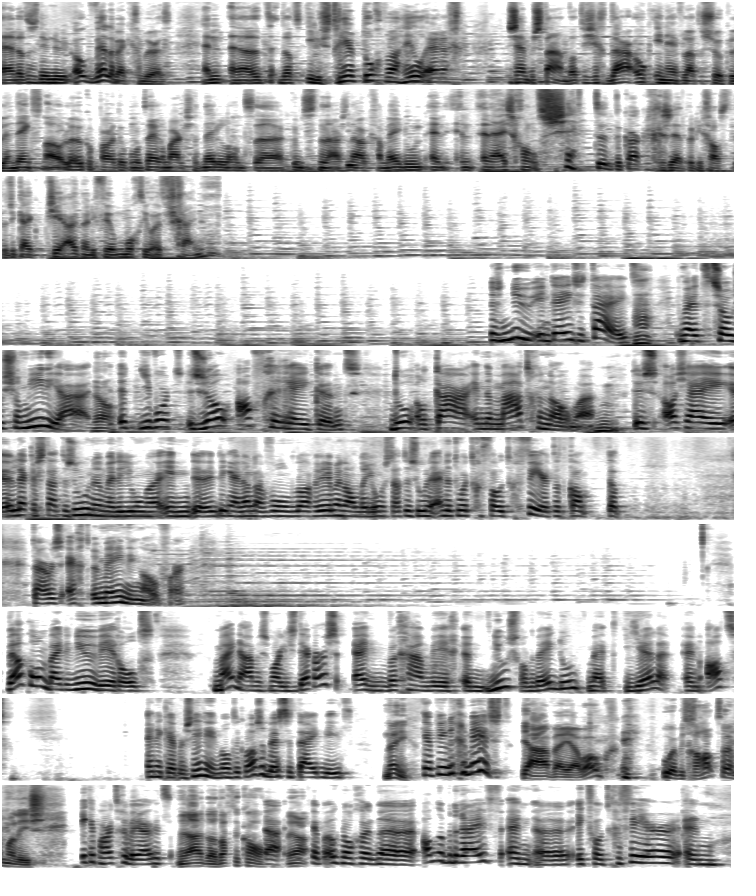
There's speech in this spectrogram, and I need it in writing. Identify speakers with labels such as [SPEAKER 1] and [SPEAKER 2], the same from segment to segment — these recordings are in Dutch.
[SPEAKER 1] En dat is nu, nu ook Wellebeck gebeurd. En uh, dat, dat, illustreert toch wel heel erg zijn bestaan. Dat hij zich daar ook in heeft laten sukkelen. En denkt van, oh leuke paar documentairemakers uit Nederland, uh, kunstenaars, nou ik ga meedoen. En, en, en hij is gewoon ontzettend de kakker gezet door die gasten. Dus ik kijk ook zeer uit naar die film, mocht hij ooit verschijnen.
[SPEAKER 2] Dus nu in deze tijd, hm. Met social media, het, je wordt zo afgerekend door elkaar en de maat genomen. Hm. Dus als jij uh, lekker staat te zoenen met een jongen in uh, dingen en dan de volgende dag weer met een andere jongen staat te zoenen en het wordt gefotografeerd, dat kan, dat, daar is echt een mening over. Welkom bij de Nieuwe Wereld. Mijn naam is Marlies Dekkers en we gaan weer een nieuws van de week doen met Jelle en Ad. En ik heb er zin in, want ik was de beste tijd niet.
[SPEAKER 3] Nee.
[SPEAKER 2] Ik heb jullie gemist.
[SPEAKER 3] Ja, wij jou ook. Hoe heb je het gehad, eh, Marlies?
[SPEAKER 2] Ik heb hard gewerkt.
[SPEAKER 3] Ja, dat dacht ik al.
[SPEAKER 2] Ja, Ik heb ook nog een uh, ander bedrijf en uh, ik fotografeer en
